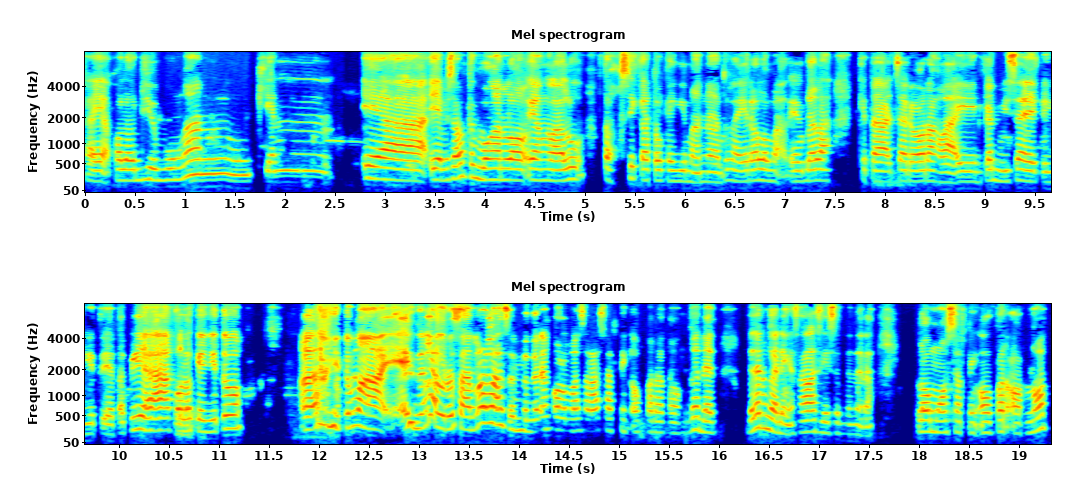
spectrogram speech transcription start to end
kayak kalau di hubungan mungkin ya ya misalnya hubungan lo yang lalu toksik atau kayak gimana terus akhirnya lo ya udahlah kita cari orang lain kan bisa ya kayak gitu ya. Tapi ya kalau kayak gitu uh, itu mah ya itulah urusan lo lah sebenarnya kalau masalah starting over atau enggak. Dan benar nggak ada yang salah sih sebenarnya. Lo mau starting over or not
